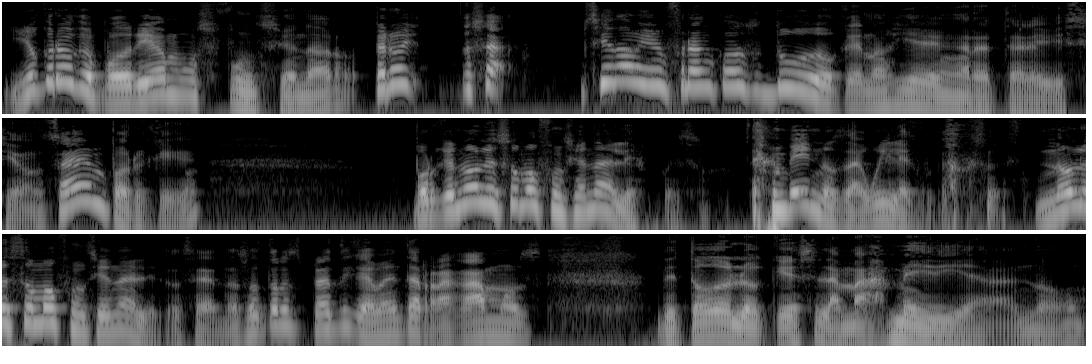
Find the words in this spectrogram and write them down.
Yo creo que podríamos funcionar, pero, o sea, siendo bien francos, dudo que nos lleven a la televisión. ¿Saben por qué? Porque no le somos funcionales, pues. Menos a Willax. no le somos funcionales. O sea, nosotros prácticamente ragamos de todo lo que es la más media, ¿no?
